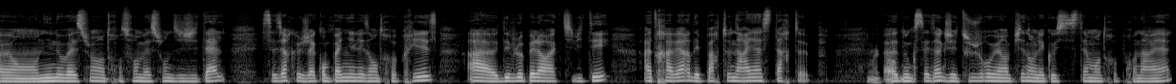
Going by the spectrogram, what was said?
Euh, en innovation et en transformation digitale. C'est-à-dire que j'accompagnais les entreprises à euh, développer leur activité à travers des partenariats start-up. Euh, donc, c'est-à-dire que j'ai toujours eu un pied dans l'écosystème entrepreneurial.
